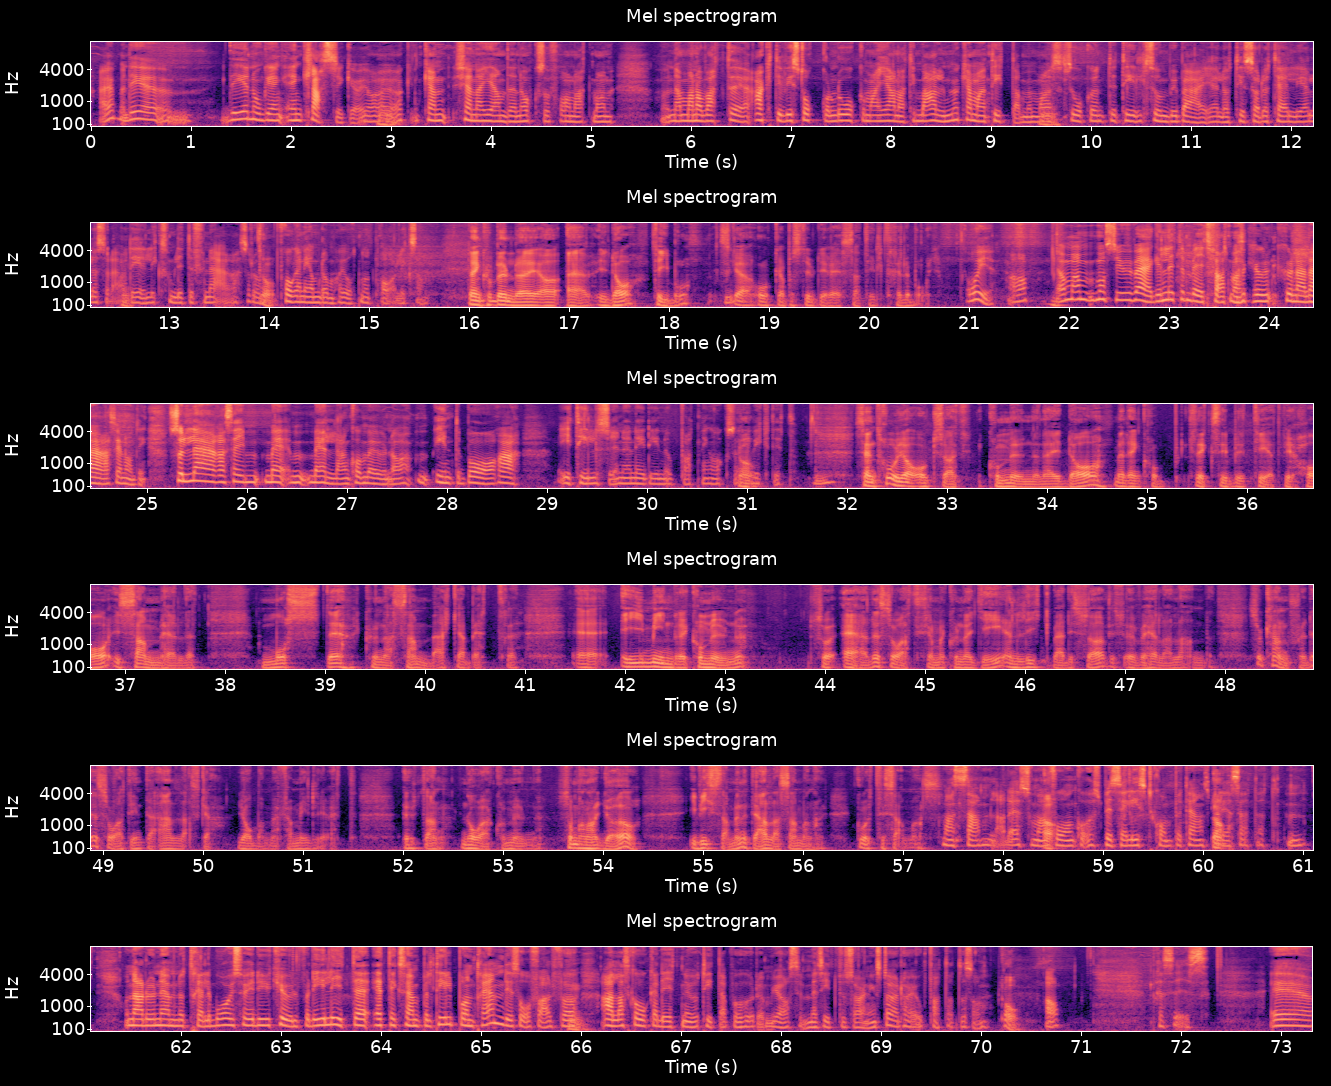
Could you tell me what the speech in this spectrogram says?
Nej, men det, är, det är nog en, en klassiker. Jag, mm. jag, kan känna igen den också från att man när man har varit eh, aktiv i Stockholm då åker man gärna till Malmö kan man titta men man mm. åker inte till Sundbyberg eller till Södertälje eller sådär. Mm. Det är liksom lite för nära. Så då ja. frågan är om de har gjort något bra. Liksom. Den kommun där jag är idag, Tibro, ska mm. åka på studieresa till Trelleborg. Oj, ja. ja. man måste ju iväg en liten bit för att man ska kunna lära sig någonting. Så lära sig me mellan kommuner, inte bara i tillsynen i din uppfattning också ja. är viktigt. Mm. Sen tror jag också att kommunerna idag med den flexibilitet vi har i samhället måste kunna samverka bättre. Eh, I mindre kommuner så är det så att ska man kunna ge en likvärdig service över hela landet så kanske det är så att inte alla ska jobba med familjerätt utan några kommuner som man gör i vissa men inte i alla sammanhang går tillsammans. Man samlar det så man ja. får en specialistkompetens på ja. det sättet. Mm. Och när du nämner Trelleborg så är det ju kul för det är lite ett exempel till på en trend i så fall för mm. alla ska åka dit nu och titta på hur de gör med sitt försörjningsstöd har jag uppfattat det som. Ja, ja precis. Eh,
